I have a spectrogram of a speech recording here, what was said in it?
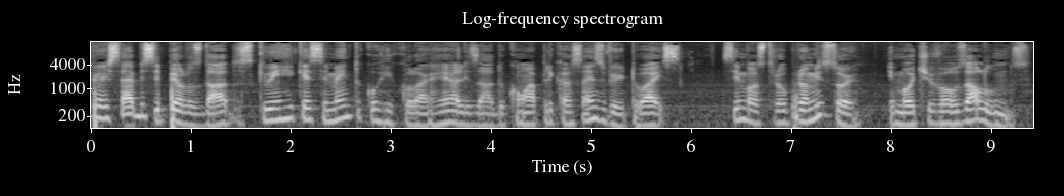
Percebe-se pelos dados que o enriquecimento curricular realizado com aplicações virtuais se mostrou promissor e motivou os alunos,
